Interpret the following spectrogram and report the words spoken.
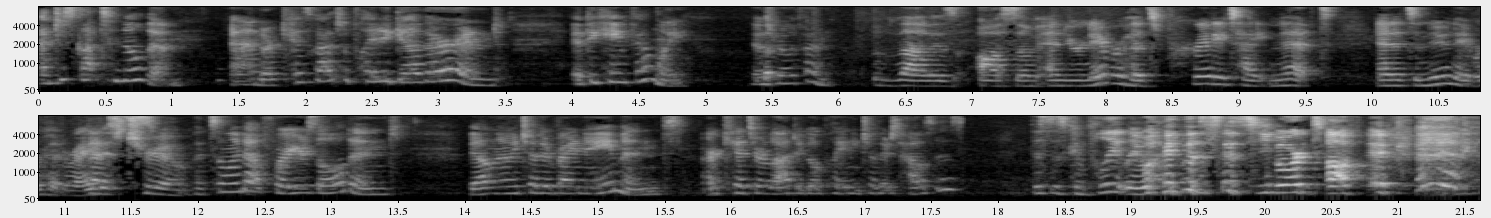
And just got to know them. And our kids got to play together and it became family. It was really fun. That is awesome. And your neighborhood's pretty tight knit. And it's a new neighborhood, right? That's it's... true. It's only about four years old, and we all know each other by name, and our kids are allowed to go play in each other's houses. This is completely why this is your topic.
